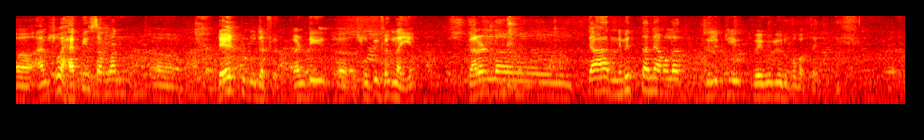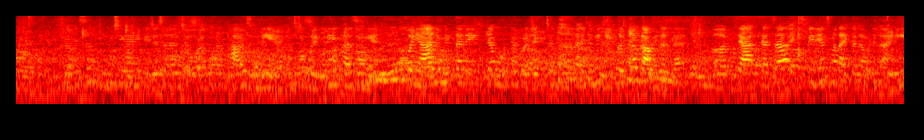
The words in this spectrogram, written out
I am so happy someone dare to do that film कारण ती सोपी फिल्म नाही आहे कारण त्या निमित्ताने आम्हाला दिलीपची वेगवेगळी रूपं बघता येतील सर तुमची आणि विजय सरांची ओळख फार जुनी आहे तुमची मैत्री फार जुनी आहे या निमित्ताने इतक्या मोठ्या प्रोजेक्टच्या निमित्ताने तुम्ही एकत्र काम करताय. त्या त्याचा एक्सपिरियन्स मला ऐकायला आवडेल आणि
